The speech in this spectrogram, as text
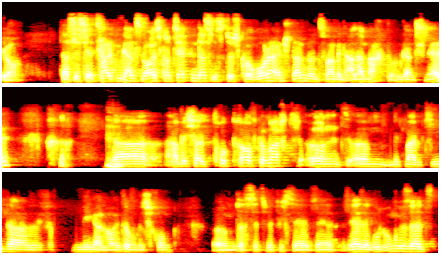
ja, das ist jetzt halt ein ganz neues Konzept und das ist durch Corona entstanden und zwar mit aller Macht und ganz schnell. Mhm. Da habe ich halt Druck drauf gemacht und ähm, mit meinem Team da, also ich habe mega Leute um mich rum. Ähm, das ist jetzt wirklich sehr, sehr, sehr, sehr gut umgesetzt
